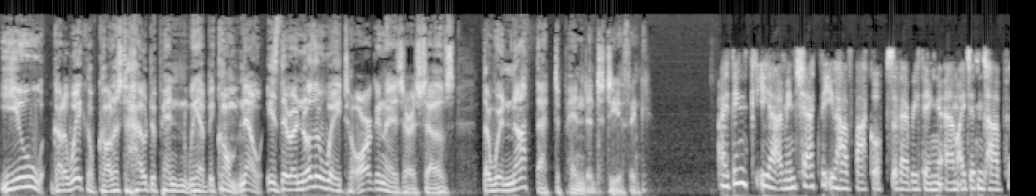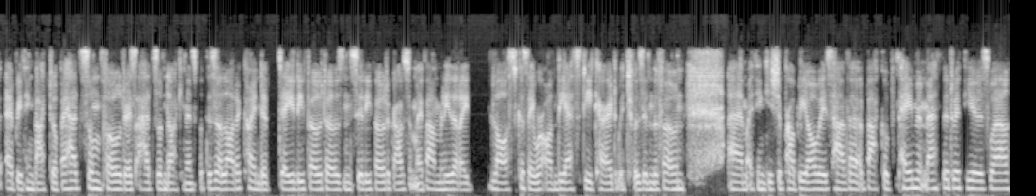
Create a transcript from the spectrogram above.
You got a wake up call as to how dependent we have become. Now, is there another way to organize ourselves that we're not that dependent, do you think? I think, yeah, I mean, check that you have backups of everything. Um, I didn't have everything backed up. I had some folders, I had some documents, but there's a lot of kind of daily photos and silly photographs of my family that I lost because they were on the SD card, which was in the phone. Um, I think you should probably always have a backup payment method with you as well.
